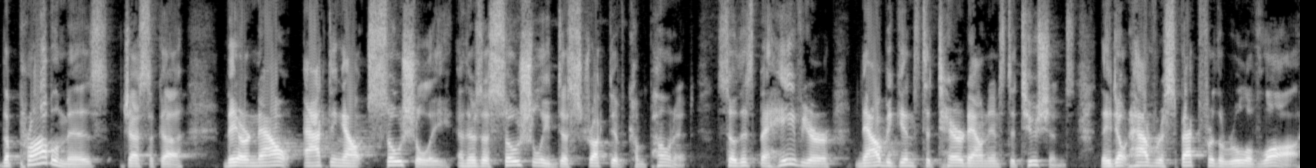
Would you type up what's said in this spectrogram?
The problem is, Jessica, they are now acting out socially, and there's a socially destructive component. So this behavior now begins to tear down institutions. They don't have respect for the rule of law.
